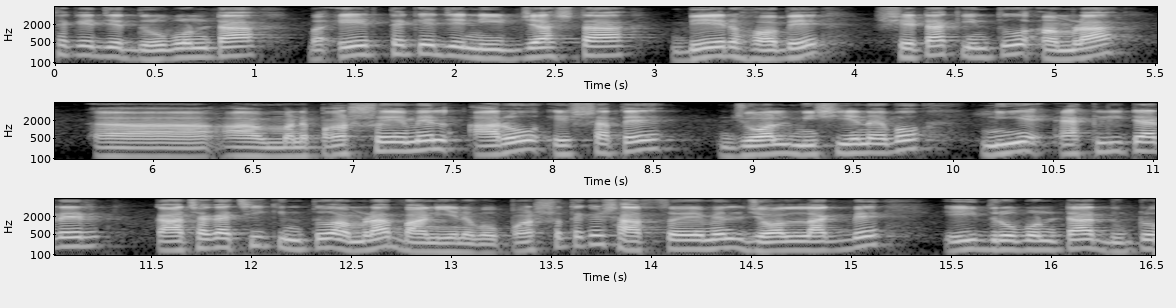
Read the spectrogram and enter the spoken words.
থেকে যে দ্রবণটা বা এর থেকে যে নির্যাসটা বের হবে, সেটা কিন্তু আমরা মানে পাঁচশো এমএল আরও এর সাথে জল মিশিয়ে নেব, নিয়ে এক লিটারের কাছাকাছি কিন্তু আমরা বানিয়ে নেব। পাঁচশো থেকে সাতশো এমএল জল লাগবে এই দ্রবণটা দুটো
